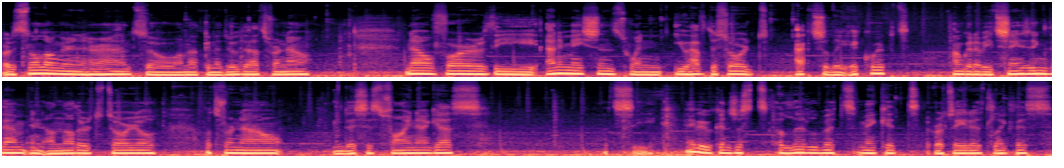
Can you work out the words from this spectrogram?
But it's no longer in her hand, so I'm not gonna do that for now. Now for the animations when you have the sword actually equipped, I'm gonna be changing them in another tutorial, but for now this is fine I guess. Let's see, maybe we can just a little bit make it rotate it like this.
